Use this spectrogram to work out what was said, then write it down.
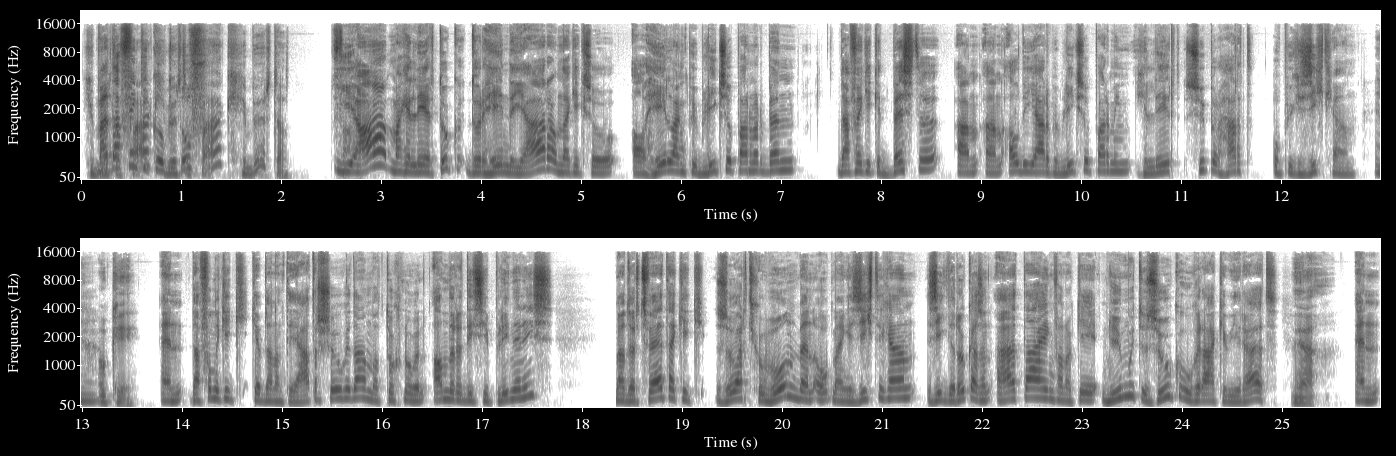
Gebeurt Maar dat vind vaak? ik ook Gebeurt tof. Dat vaak? Gebeurt dat? Vaak. Ja, maar je leert ook doorheen de jaren, omdat ik zo al heel lang publieksopwarmer ben, dat vind ik het beste aan, aan al die jaren publieksopwarming. Je leert super hard op je gezicht gaan. Ja. Oké. En dat vond ik, ik heb dan een theatershow gedaan, wat toch nog een andere discipline is. Maar door het feit dat ik zo hard gewoon ben op mijn gezicht te gaan, zie ik dat ook als een uitdaging van oké, nu moeten zoeken hoe geraken we hieruit. Ja. En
